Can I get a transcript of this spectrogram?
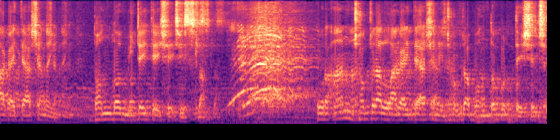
লাগাইতে আসে নাই, দ্বন্দ্ব মিটাইতে এসেছে ইসলাম। কোরআন ঝগড়া লাগাইতে আসেনি, ঝগড়া বন্ধ করতে এসেছে।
